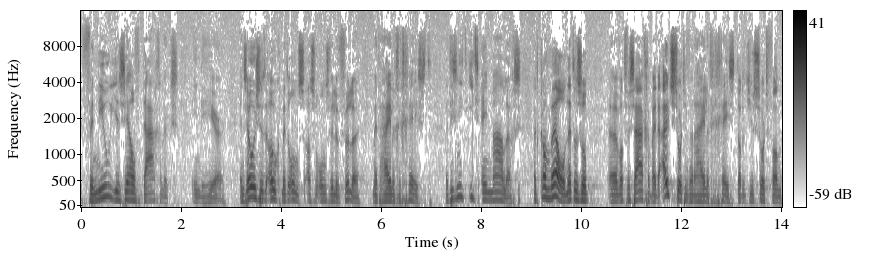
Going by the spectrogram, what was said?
Vernieuw jezelf dagelijks in de Heer. En zo is het ook met ons als we ons willen vullen met Heilige Geest. Het is niet iets eenmaligs. Het kan wel, net als op uh, wat we zagen bij de uitstorting van de Heilige Geest, dat het je een soort van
